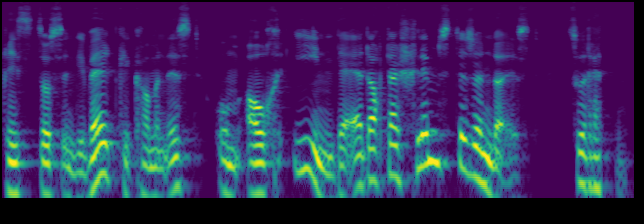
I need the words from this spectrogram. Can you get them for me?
Christus in die Welt gekommen ist, um auch ihn, der er doch der schlimmste Sünder ist, zu retten.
